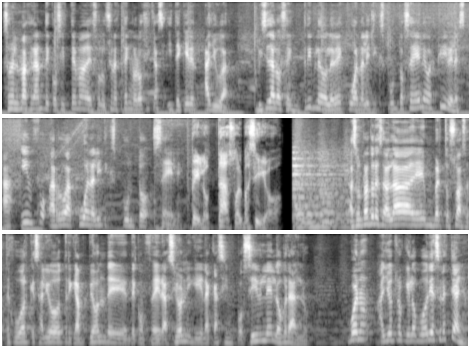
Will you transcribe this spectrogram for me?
Son el más grande ecosistema de soluciones tecnológicas y te quieren ayudar. Visítalos en www.qanalytics.cl o escríbeles a info.qanalytics.cl. Pelotazo al vacío. Hace un rato les hablaba de Humberto Suazo, este jugador que salió tricampeón de, Confederación y que era casi imposible lograrlo. Bueno, hay otro que lo podría hacer este año,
